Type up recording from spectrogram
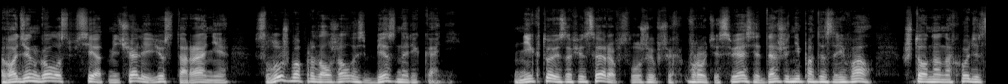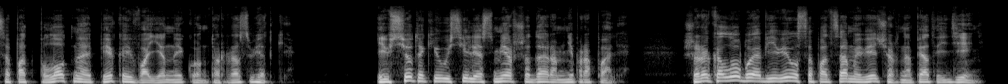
В один голос все отмечали ее старания, служба продолжалась без нареканий. Никто из офицеров, служивших в роте связи, даже не подозревал, что она находится под плотной опекой военной контрразведки. И все-таки усилия СМЕРШа даром не пропали. Широколобый объявился под самый вечер на пятый день.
